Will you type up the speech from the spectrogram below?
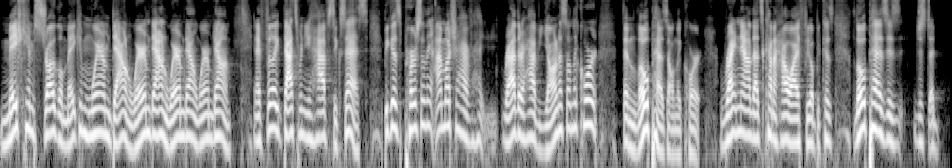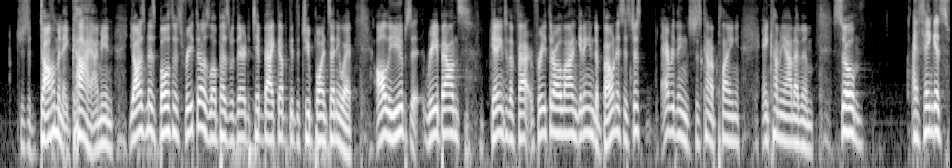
Make him struggle, make him wear him down, wear him down, wear him down, wear him down. And I feel like that's when you have success. Because personally, I much have rather have Giannis on the court than Lopez on the court. Right now, that's kind of how I feel because Lopez is just a just a dominant guy. I mean, Giannis missed both his free throws. Lopez was there to tip back up, get the two points anyway. All the oops, rebounds, getting to the free throw line, getting into bonus. It's just everything's just kind of playing and coming out of him. So I think it's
